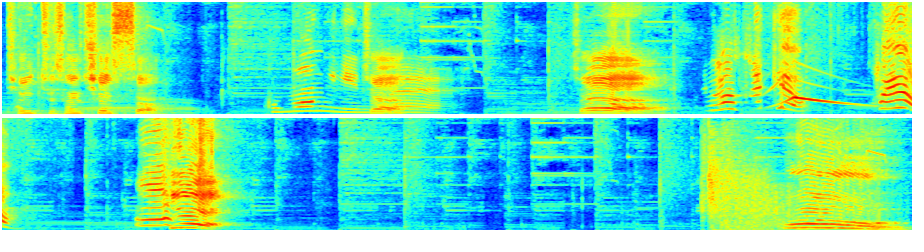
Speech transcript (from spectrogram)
체인트 설치했어. 구멍이 자. 있네. 자, 이거 시켜. 화염. 피해! 오!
